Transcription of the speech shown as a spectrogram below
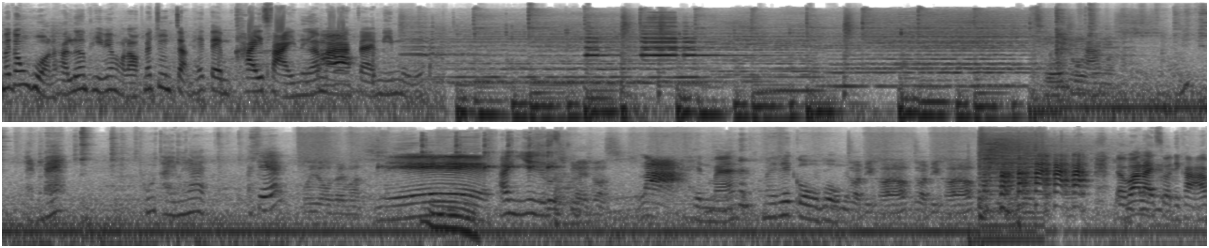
ไม่ต้องห่วงนะคะ เรื่องพรีเมียมของเราแม่จูนจัดให้เต็มใครใส่เนื้อมา แต่มีหมูเนะคะเห็นไหมพูดไทยไม่ได้เชฟおは。นี่ยิろしくお願い。น่าเห็นไหมไม่ได้โกหกสวัสดีครับ สวัสดีครับ แต่ว่าอะไรสวัสดีครับ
